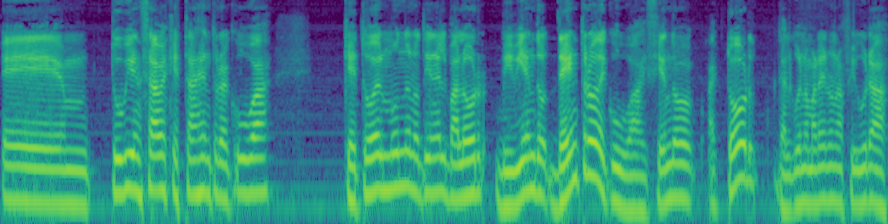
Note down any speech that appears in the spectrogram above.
Eh, tú bien sabes que estás dentro de Cuba, que todo el mundo no tiene el valor viviendo dentro de Cuba y siendo actor, de alguna manera una figura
